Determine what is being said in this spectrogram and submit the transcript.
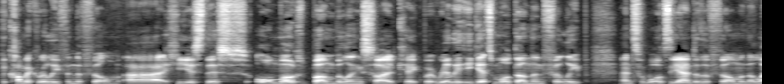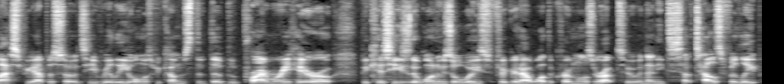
the comic relief in the film. Uh, he is this almost bumbling sidekick, but really he gets more done than Philippe. And towards the end of the film, in the last few episodes, he really almost becomes the, the, the primary hero because he's the one who's always figuring out what the criminals are up to, and then he tells Philippe,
